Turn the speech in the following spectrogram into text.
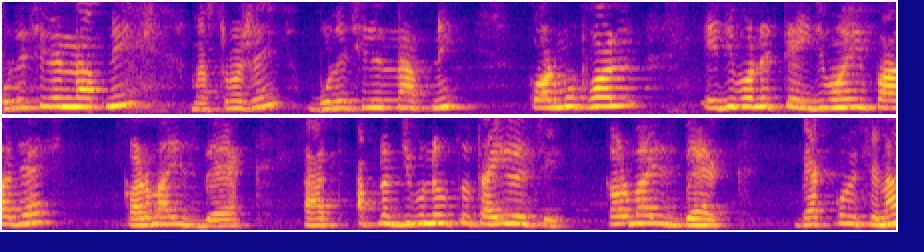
বলেছিলেন না আপনি, মাস্টারমশাই? বলেছিলেন না আপনি? কর্মফল এই জীবনেরটা এই জীবনেই পাওয়া যায়। কর্মা ইজ ব্যাক আর আপনার জীবনেও তো তাই হয়েছে। কর্মা ইজ ব্যাক ব্যাক করেছে না?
